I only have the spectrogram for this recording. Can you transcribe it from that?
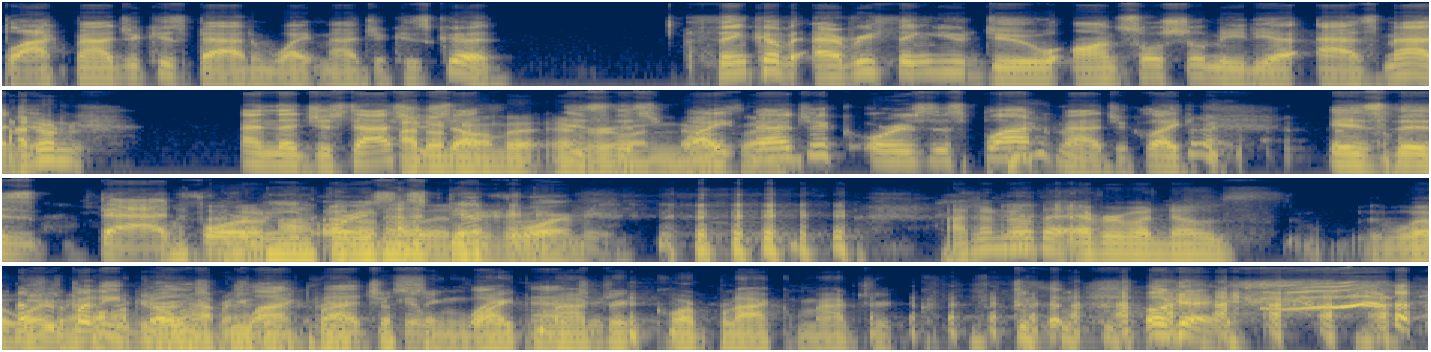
black magic is bad and white magic is good. Think of everything you do on social media as magic. I don't. and then just ask yourself know that is everyone this white that. magic or is this black magic like is this bad for me know- or is this good for me I don't know that everyone knows what. what Everybody knows black magic and white white magic? magic or black magic? okay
